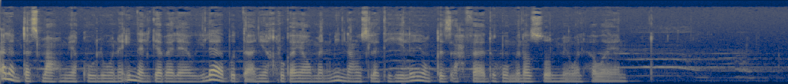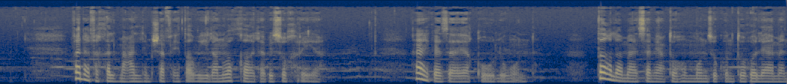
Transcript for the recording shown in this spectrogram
ألم تسمعهم يقولون إن الجبلاوي لا بد أن يخرج يوما من عزلته لينقذ أحفاده من الظلم والهوان. فنفخ المعلم شفعي طويلا وقال بسخرية هكذا يقولون طالما سمعتهم منذ كنت غلاما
